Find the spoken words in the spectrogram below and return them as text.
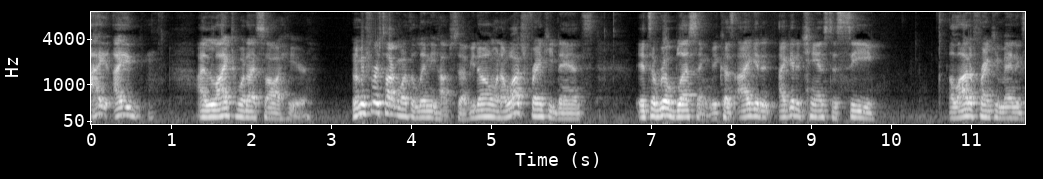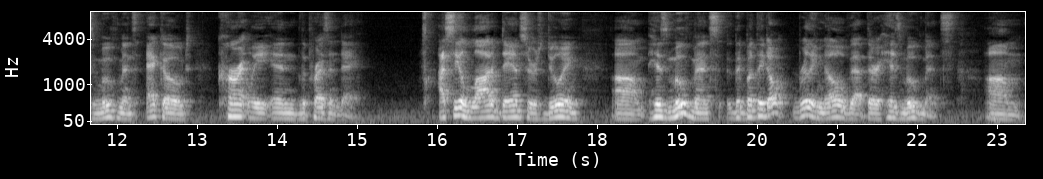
I, I I liked what I saw here. Let me first talk about the Lindy Hop stuff. You know, when I watch Frankie dance, it's a real blessing because I get a, I get a chance to see a lot of Frankie Manning's movements echoed currently in the present day. I see a lot of dancers doing um, his movements, but they don't really know that they're his movements um,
